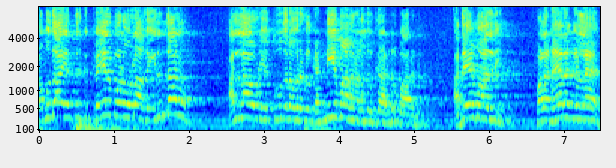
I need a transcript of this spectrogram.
சமுதாயத்திற்கு பெயர் போனவர்களாக இருந்தாலும் அல்லாவுடைய தூதர் அவர்கள் கண்ணியமாக நடந்திருக்கிறார் என்று பாருங்கள். அதே மாதிரி பல நேரங்களில்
